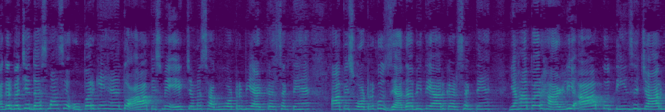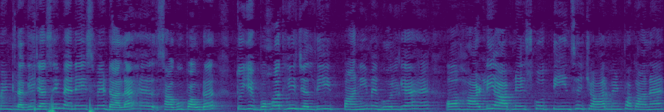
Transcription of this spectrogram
अगर बच्चे 10 माह से ऊपर के हैं तो आप इसमें एक चम्मच सागू वाटर भी ऐड कर सकते हैं। आप इस वाटर को ज़्यादा भी तैयार कर सकते हैं। यहाँ पर हार्डली आपको तीन से चार मिनट लगे। जैसे मैंने इसमें डाला है सागू पाउडर तो ये बहुत ही जल्दी पानी में घुल गया है और हार्डली आपने इसको तीन से चार मिनट पकाना है।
